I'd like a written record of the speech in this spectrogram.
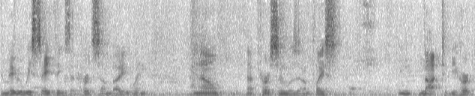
And maybe we say things that hurt somebody when, you know, that person was in a place not to be hurt.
